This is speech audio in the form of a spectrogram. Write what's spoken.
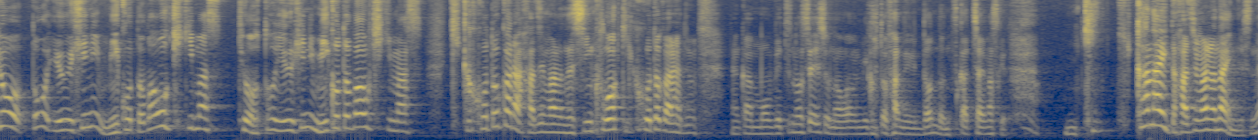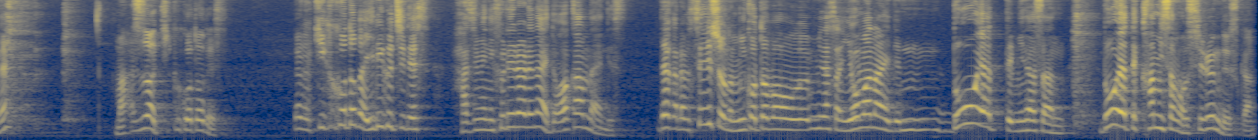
今日という日に御言葉を聞きます。今日という日に御言葉を聞きます。聞くことから始まる。の信仰を聞くことから始まる。なんかもう別の聖書の御言葉にどんどん使っちゃいますけど。聞かないと始まらないんですね。まずは聞くことです。だから聞くことが入り口です。初めに触れられないと分かんないんです。だから聖書の御言葉を皆さん読まないでどうやって皆さんどうやって神様を知るんですか？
